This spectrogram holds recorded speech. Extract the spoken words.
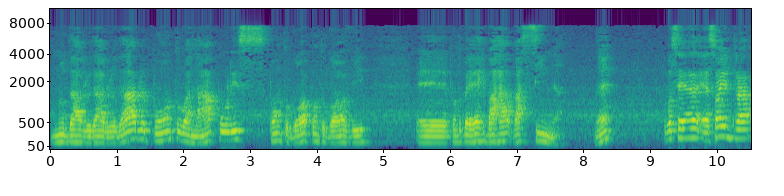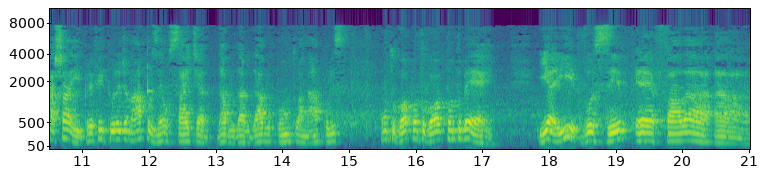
no www.anapolis.gov.br é, barra vacina, né? Você é, só entrar, achar aí, Prefeitura de Anápolis, né? o site é www.anápolis.gov.br e aí você é, fala, a,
